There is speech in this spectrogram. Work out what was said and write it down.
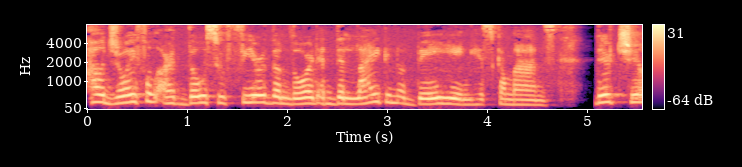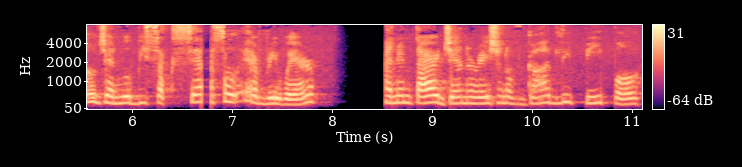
How joyful are those who fear the Lord and delight in obeying his commands. Their children will be successful everywhere. An entire generation of godly people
